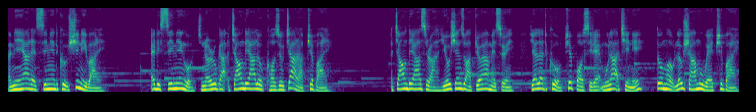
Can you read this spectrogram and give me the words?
မမြင်ရတဲ့စီးမြင်တစ်ခုရှိနေပါတယ်အဲ့ဒီစီးမြင်ကိုကျွန်တော်တို့ကအကြောင်းတရားလို့ခေါ်ဆိုကြတာဖြစ်ပါတယ်အကြောင်းတရားဆိုတာရိုးရှင်းစွာပြောရမယ်ဆိုရင်ရက်လက်တစ်ခုဖြစ်ပေါ်စေတဲ့မူလအခြေအနေသို့မဟုတ်လှုပ်ရှားမှုပဲဖြစ်ပါတယ်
